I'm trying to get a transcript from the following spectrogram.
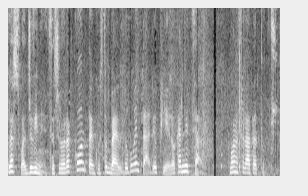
la sua giovinezza. Ce lo racconta in questo bel documentario Piero Cannizzaro. Buona serata a tutti.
